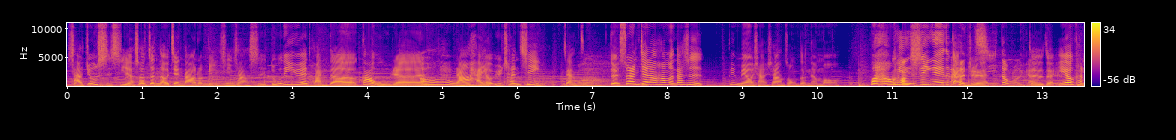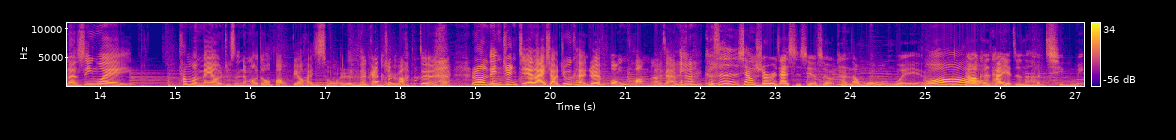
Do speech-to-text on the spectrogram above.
小啾实习的时候，真的有见到的明星，像是独立乐团的告五人，oh. 然后还有庾澄庆这样子。对，虽然见到他们，但是并没有想象中的那么哇，明星哎的感觉，激动的感觉。对对对，也有可能是因为他们没有就是那么多保镖还是什么人的感觉吧。对对对，如果林俊杰来，小啾可能就会疯狂了这样。欸、可是像 Sherry 在实习的时候有看到莫文蔚耶，哇、嗯，然后可是他也真的很亲民。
